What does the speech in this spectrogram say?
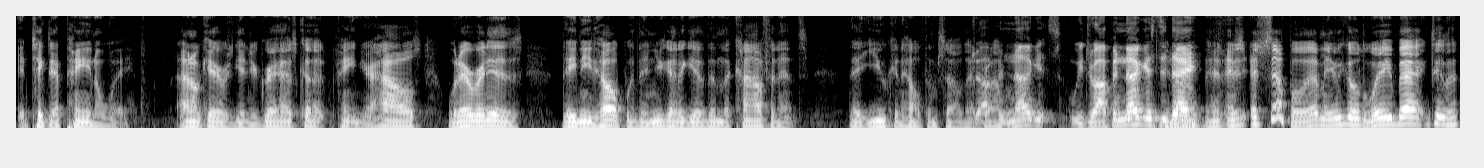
and take that pain away. I don't care if it's getting your grass cut, painting your house, whatever it is they need help with, then you got to give them the confidence that you can help them solve that problem. dropping problem. nuggets. We dropping nuggets today. You know, and, and it's, simple. I mean, we go way back to the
